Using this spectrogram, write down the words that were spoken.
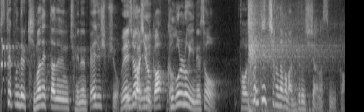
스태프분들을 기만했다는 죄는 빼주십시오. 왜죠? 아십니까? 그걸로 인해서 더 컨텐츠 하나가 만들어지지 않았습니까?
